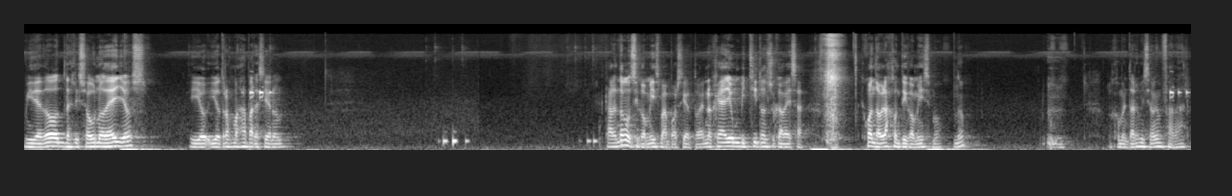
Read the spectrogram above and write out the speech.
Mi dedo deslizó uno de ellos y, otros más aparecieron. Está hablando consigo misma, por cierto, ¿eh? No es que haya un bichito en su cabeza. Es cuando hablas contigo mismo, ¿no? Los comentarios me hicieron enfadar.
